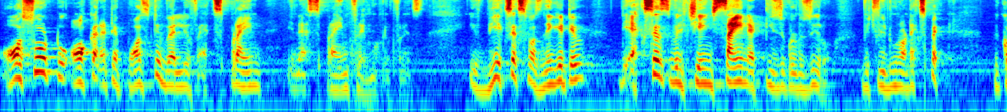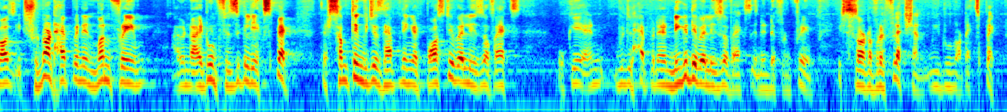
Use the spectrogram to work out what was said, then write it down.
also to occur at a positive value of x prime in S prime frame of reference. If b x x was negative, the x's will change sign at t is equal to 0, which we do not expect, because it should not happen in one frame. I mean, I do not physically expect that something which is happening at positive values of x okay, and will happen at negative values of x in a different frame. It is sort of reflection, we do not expect.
